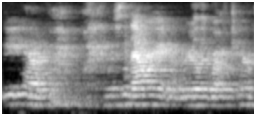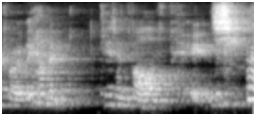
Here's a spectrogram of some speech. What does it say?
We have, now we're getting really rough territory, we have a get involved page.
